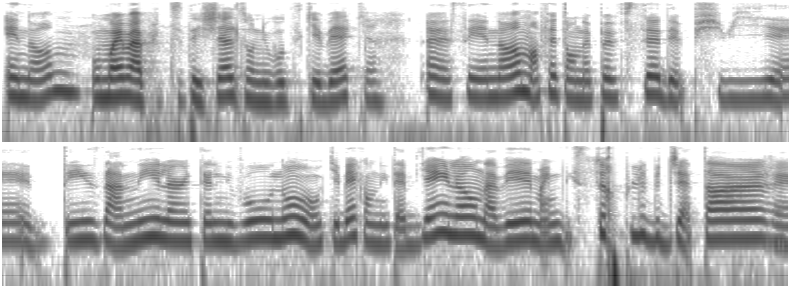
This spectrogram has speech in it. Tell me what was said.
Énorme. Ou même à plus petite échelle, au niveau du Québec? Euh, c'est énorme. En fait, on n'a pas vu ça depuis euh, des années, là, un tel niveau. Nous, au Québec, on était bien, là. On avait même des surplus budgétaires. Ouais. Euh,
